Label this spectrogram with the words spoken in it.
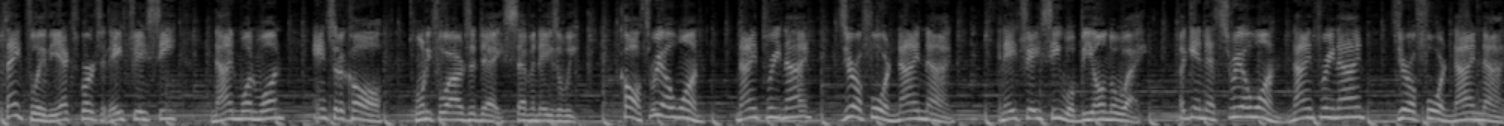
Thankfully, the experts at HVAC 911 answer the call 24 hours a day, 7 days a week. Call 301 939 0499 and HVAC will be on the way. Again, that's 301 939 0499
